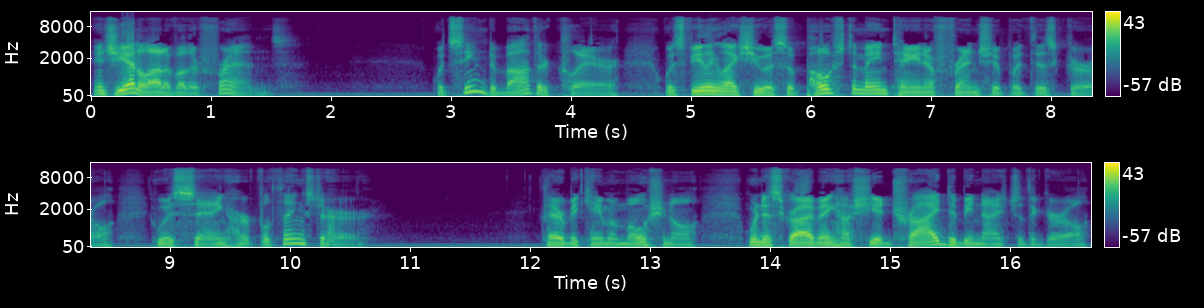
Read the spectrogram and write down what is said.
and she had a lot of other friends. What seemed to bother Claire was feeling like she was supposed to maintain a friendship with this girl who was saying hurtful things to her. Claire became emotional when describing how she had tried to be nice to the girl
